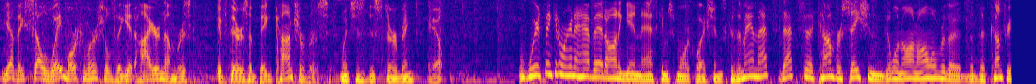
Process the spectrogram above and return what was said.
Yeah, they sell way more commercials. They get higher numbers if there's a big controversy. which is disturbing. Yep. We're thinking we're going to have Ed on again to ask him some more questions because, man, that's that's a conversation going on all over the, the, the country.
